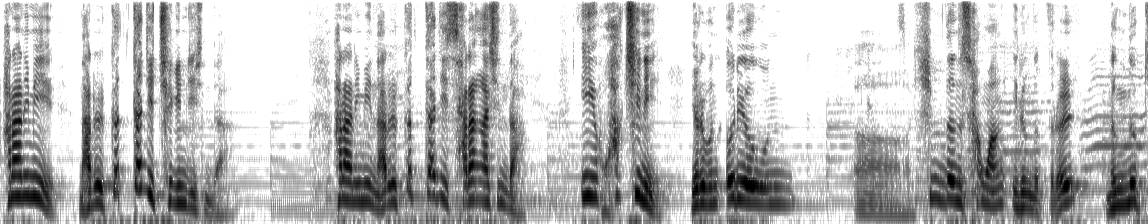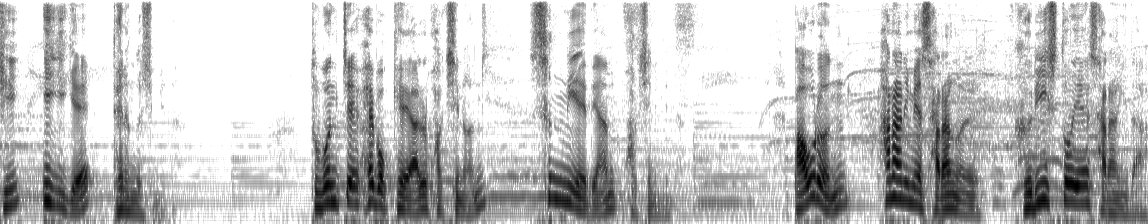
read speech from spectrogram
하나님이 나를 끝까지 책임지신다. 하나님이 나를 끝까지 사랑하신다. 이 확신이 여러분 어려운 어, 힘든 상황 이런 것들을 넉넉히 이기게 되는 것입니다. 두 번째 회복해야 할 확신은 승리에 대한 확신입니다. 바울은 하나님의 사랑을 그리스도의 사랑이다.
